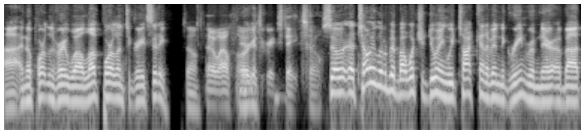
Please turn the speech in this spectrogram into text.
uh, I know Portland very well. Love Portland. It's a great city. So, Oh well, Yeah. Oregon's a great state. So so uh, tell me a little bit about what you're doing. We talked kind of in the green room there about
